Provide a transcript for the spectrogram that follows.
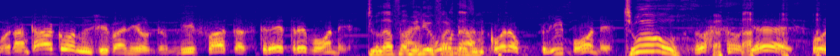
Buonantagon, Givanildo. Mi fatas tre, tre bone. Tu la familia fartas ancora pli bone. Tu! Oh, yes, pro,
